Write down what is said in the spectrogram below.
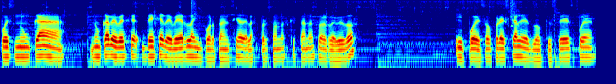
pues nunca, nunca deje, deje de ver la importancia de las personas que están a su alrededor. Y pues ofrézcales lo que ustedes puedan.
